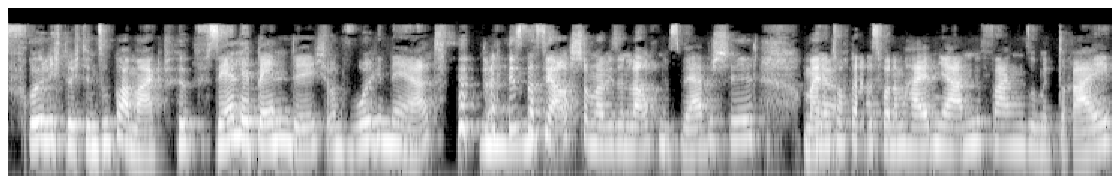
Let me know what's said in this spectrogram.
fröhlich durch den Supermarkt hüpft, sehr lebendig und wohlgenährt, dann ist mhm. das ja auch schon mal wie so ein laufendes Werbeschild. Und meine ja. Tochter hat es vor einem halben Jahr angefangen, so mit drei,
